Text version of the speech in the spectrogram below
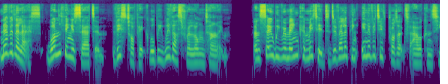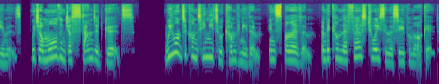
Nevertheless, one thing is certain this topic will be with us for a long time. And so we remain committed to developing innovative products for our consumers, which are more than just standard goods. We want to continue to accompany them, inspire them, and become their first choice in the supermarket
